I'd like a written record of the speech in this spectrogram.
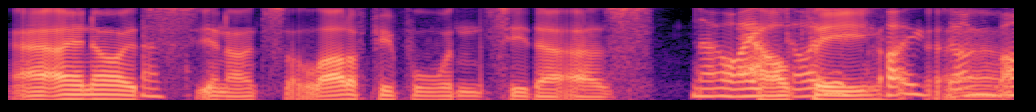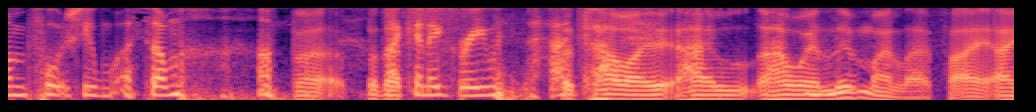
I, I know it's you know, it's a lot of people wouldn't see that as No, I, healthy, I, I, I'm uh, unfortunately some. but but I can agree with that. That's how I how, how I live my life. I, I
